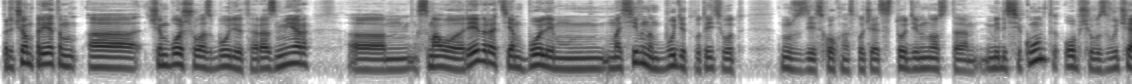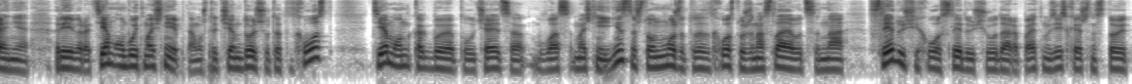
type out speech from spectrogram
Причем при этом, э, чем больше у вас будет размер самого ревера, тем более массивным будет вот эти вот ну, здесь сколько у нас получается, 190 миллисекунд общего звучания ревера, тем он будет мощнее, потому что чем дольше вот этот хвост, тем он как бы получается у вас мощнее. Единственное, что он может, вот этот хвост уже наслаиваться на следующий хвост следующего удара, поэтому здесь, конечно, стоит,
